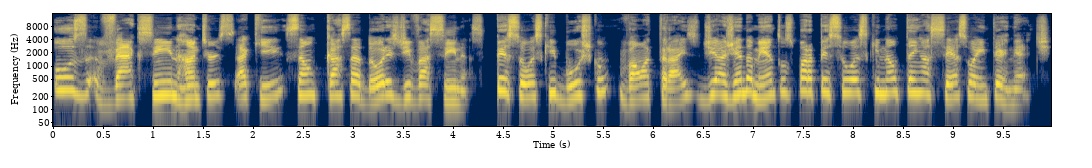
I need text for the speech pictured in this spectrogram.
Os vaccine hunters aqui são caçadores de vacinas, pessoas que buscam, vão atrás de agendamentos para pessoas que não têm acesso à internet.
